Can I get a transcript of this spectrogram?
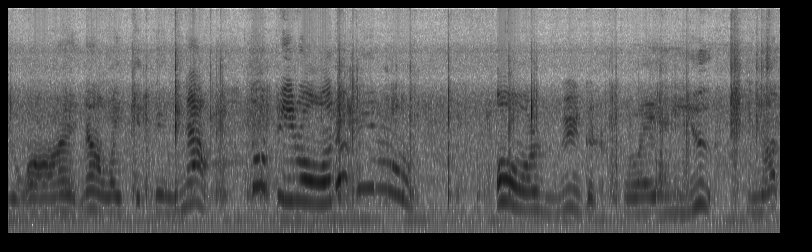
you are. Now I get you now. Torpedo! Torpedo! Or we're gonna play you. Not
